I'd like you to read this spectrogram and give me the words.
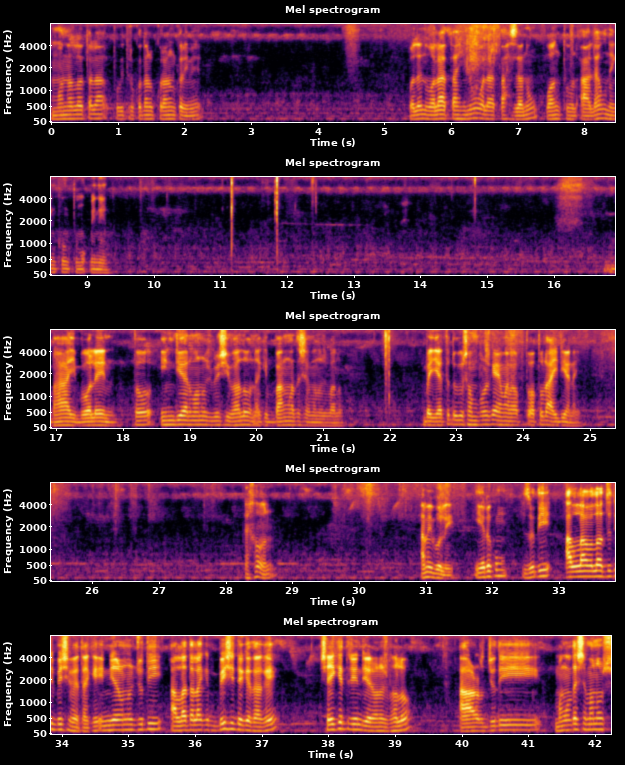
মহান আল্লাহ তালা পবিত্র কোরআন, কোরআনুল কারিমে বলেন, ওয়ালা তাহিনু ওয়ালা তাহজানু ওয়াং তুহুল আলাউ নাইন কুমতু মুমিনিন। ভাই, বলেন, তো ইন্ডিয়ার মানুষ বেশি ভালো নাকি বাংলাদেশের মানুষ ভালো? ভাই, এতটুকু সম্পর্কে আমার অতটা আইডিয়া নাই। এখন আমি বলি, এরকম যদি আল্লাহ আল্লাহ যদি বেশি হয়ে থাকে, ইন্ডিয়ার মানুষ যদি আল্লাহ তালাকে বেশি দেখে থাকে, সেই ক্ষেত্রে ইন্ডিয়ার মানুষ ভালো। আর যদি বাংলাদেশের মানুষ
